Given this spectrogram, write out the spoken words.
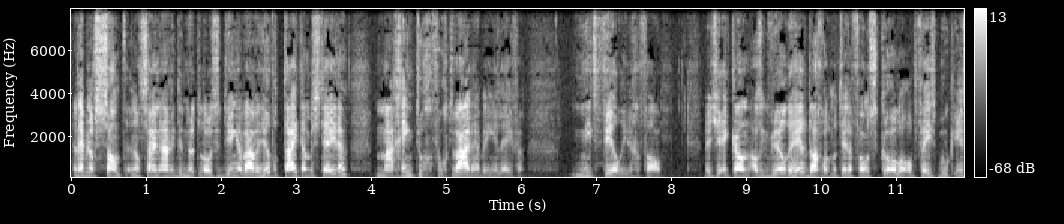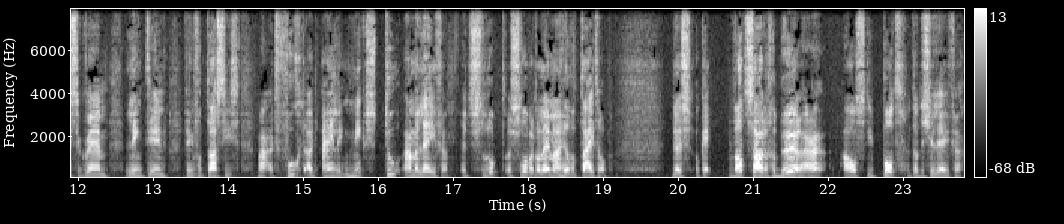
dan heb je nog zand. En dat zijn eigenlijk de nutteloze dingen waar we heel veel tijd aan besteden. Maar geen toegevoegde waarde hebben in je leven. Niet veel in ieder geval. Weet je, ik kan als ik wil de hele dag op mijn telefoon scrollen op Facebook, Instagram, LinkedIn. Vind ik fantastisch. Maar het voegt uiteindelijk niks toe aan mijn leven. Het slopt, alleen maar heel veel tijd op. Dus oké, wat zou er gebeuren als die pot, dat is je leven,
